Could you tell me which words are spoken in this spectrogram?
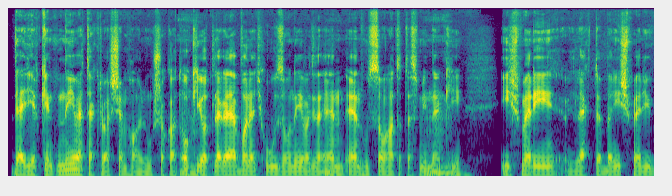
de egyébként németekről sem hallunk sokat. Mm. Oké, ott legalább van egy húzónév, vagy az N- N26-ot, azt mindenki mm. Ismeri, legtöbben ismerjük,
